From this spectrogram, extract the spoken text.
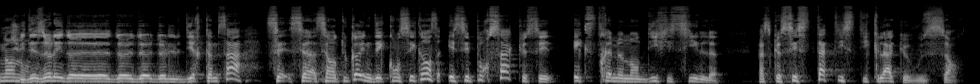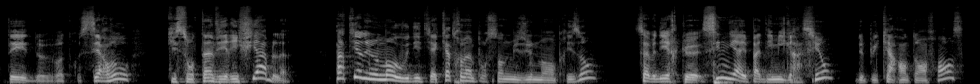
Non, je suis non. désolé de, de- de- de le dire comme ça. C'est c'est- c'est en tout cas une des conséquences. Et c'est pour ça que c'est extrêmement difficile. Parce que ces statistiques-là que vous sortez de votre cerveau, qui sont invérifiables, à partir du moment où vous dites qu'il y a 80% de musulmans en prison, ça veut dire que s'il n'y avait pas d'immigration depuis 40 ans en France,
